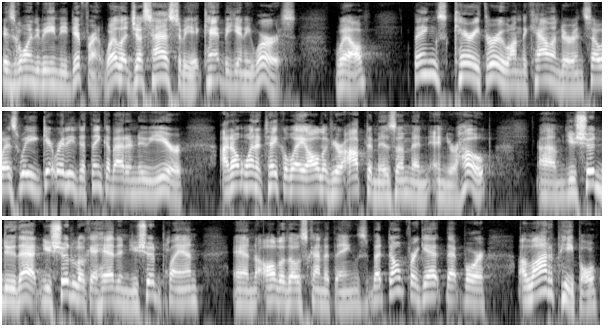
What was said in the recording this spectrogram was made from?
is going to be any different? Well, it just has to be. It can't be any worse. Well, things carry through on the calendar. And so as we get ready to think about a new year, I don't want to take away all of your optimism and, and your hope. Um, you should do that. You should look ahead and you should plan and all of those kind of things. But don't forget that for a lot of people,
